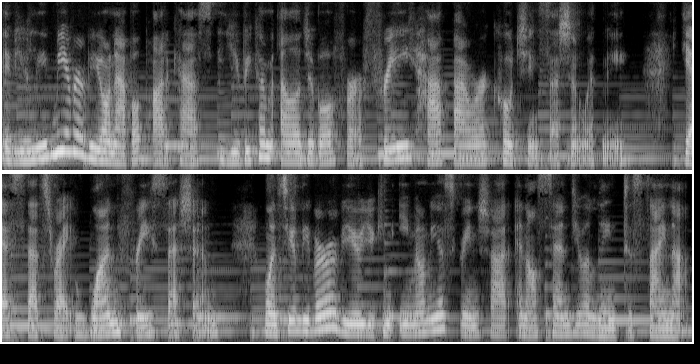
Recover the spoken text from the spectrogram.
If you leave me a review on Apple Podcasts, you become eligible for a free half hour coaching session with me. Yes, that's right, one free session. Once you leave a review, you can email me a screenshot and I'll send you a link to sign up.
